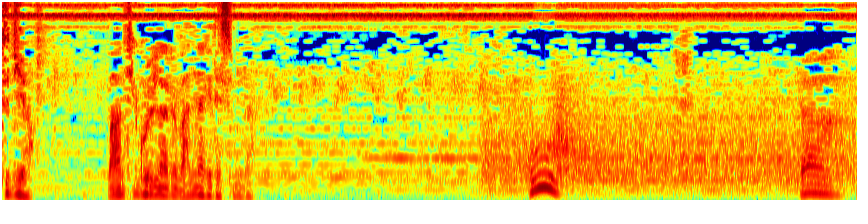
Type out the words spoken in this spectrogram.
드디어 마운틴 고릴라를 만나게 됐습니다. 우. 야.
